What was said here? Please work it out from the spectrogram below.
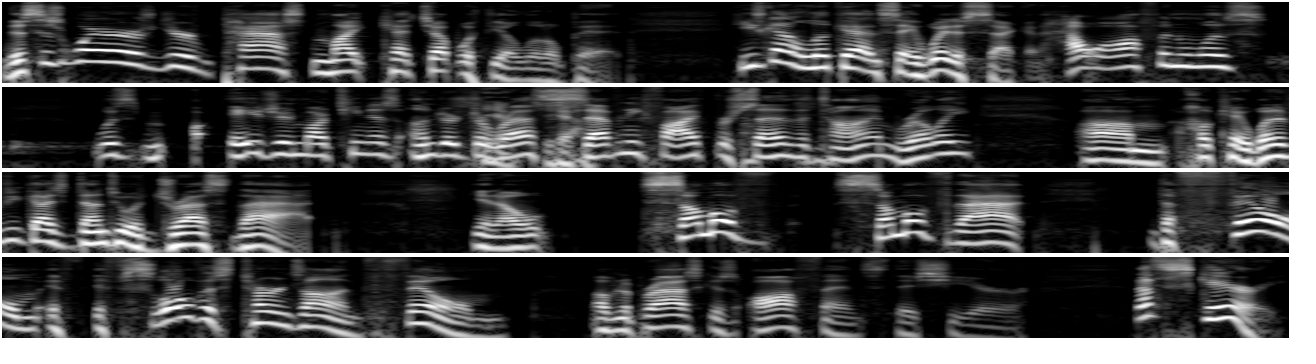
This is where your past might catch up with you a little bit. He's going to look at and say, "Wait a second, how often was was Adrian Martinez under duress? Seventy five percent of the time, really? Um, okay, what have you guys done to address that? You know, some of some of that, the film. If if Slovis turns on film of Nebraska's offense this year, that's scary.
